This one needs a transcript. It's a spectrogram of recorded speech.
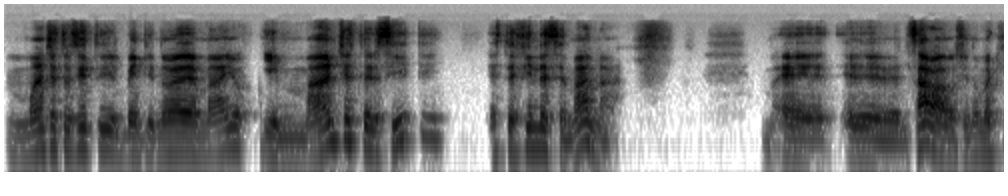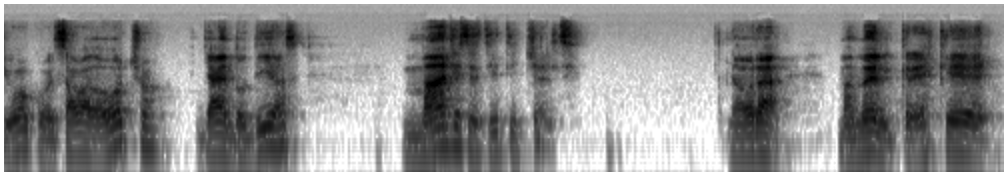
Manchester City el 29 de mayo y Manchester City este fin de semana. Eh, eh, el sábado, si no me equivoco, el sábado 8, ya en dos días, Manchester City Chelsea. Ahora, Manuel, ¿crees que,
